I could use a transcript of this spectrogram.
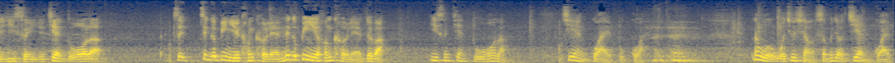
医生已经见多了，这这个病也很可怜，那个病也很可怜，对吧？医生见多了，见怪不怪。那我我就想，什么叫见怪不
